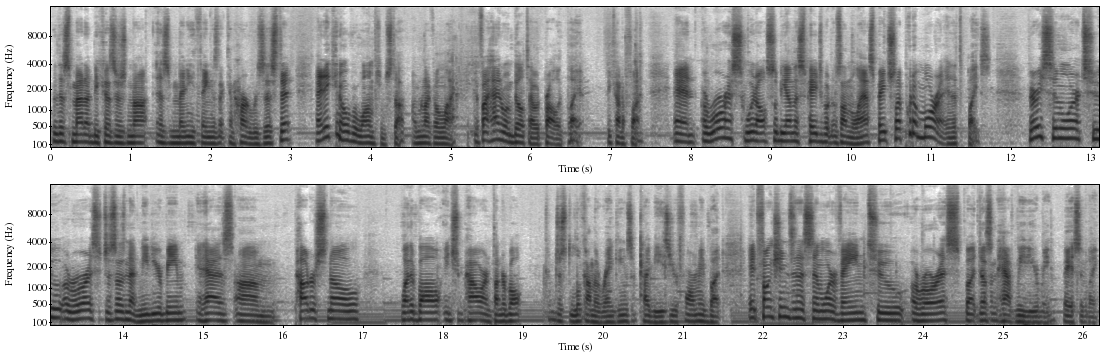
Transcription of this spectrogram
for this meta because there's not as many things that can hard resist it, and it can overwhelm some stuff. I'm not gonna lie. If I had one built, I would probably play it. Be kind of fun. And Aurorus would also be on this page, but it was on the last page, so I put Amaura in its place. Very similar to Aurorus, it just doesn't have Meteor Beam. It has um, Powder Snow, Weather Ball, Ancient Power, and Thunderbolt. Just look on the rankings, it'd probably be easier for me, but it functions in a similar vein to Aurorus, but doesn't have Meteor Beam, basically.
